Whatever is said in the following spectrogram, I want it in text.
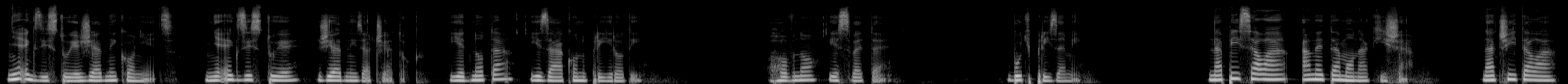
Neexistuje žiadny koniec. Neexistuje žiadny začiatok. Jednota je zákon prírody. Hovno je sveté. Buď pri zemi. Napísala Aneta Monakiša. Načítala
